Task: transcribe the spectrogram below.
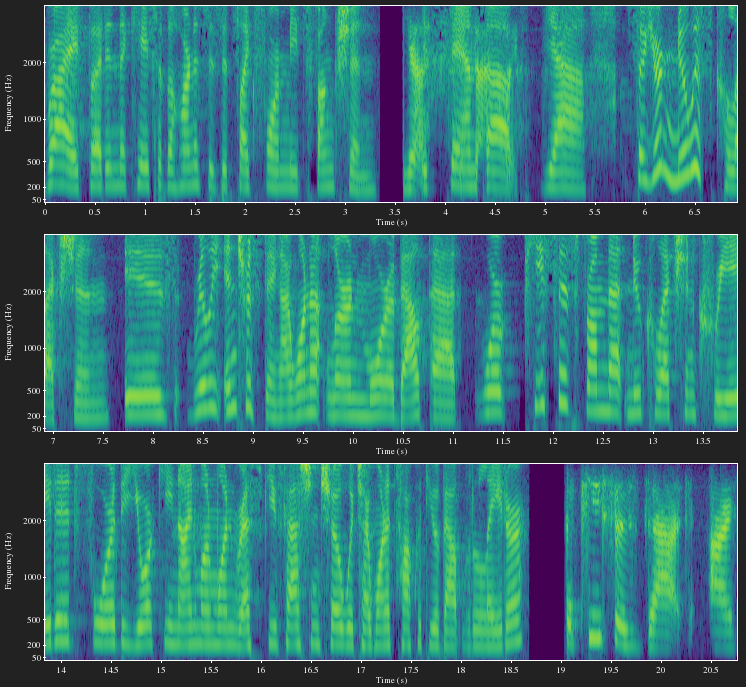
Right, but in the case of the harnesses, it's like form meets function. Yes, it stands exactly. up. Yeah. So your newest collection is really interesting. I want to learn more about that. Were pieces from that new collection created for the Yorkie 911 Rescue Fashion Show, which I want to talk with you about a little later? The pieces that I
